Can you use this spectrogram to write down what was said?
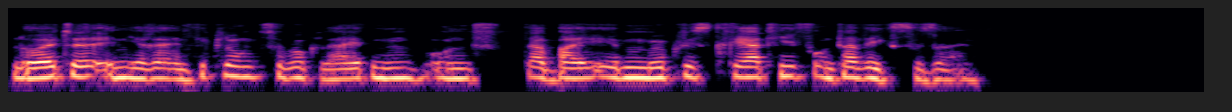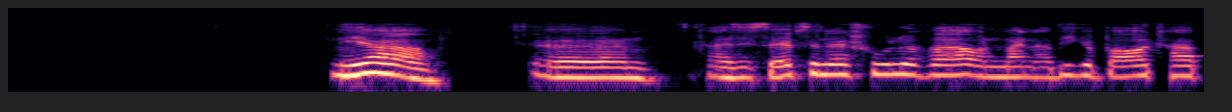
Leute in ihrer Entwicklung zu begleiten und dabei eben möglichst kreativ unterwegs zu sein. Ja, äh, als ich selbst in der Schule war und mein Abi gebaut habe,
